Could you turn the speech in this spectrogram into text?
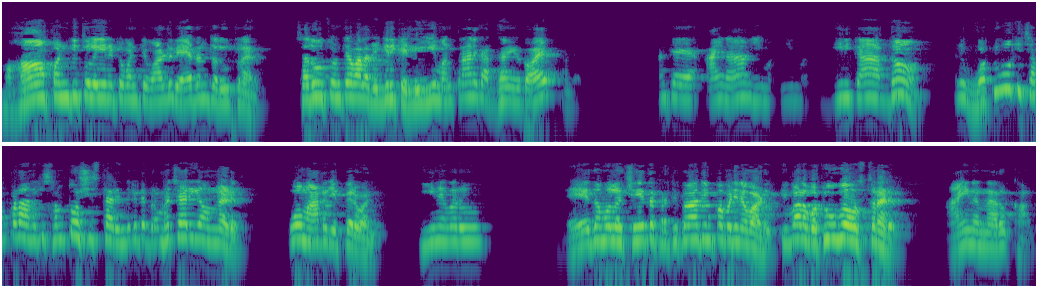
మహాపండితులైనటువంటి వాళ్ళు వేదం చదువుతున్నారు. చదువుతుంటే వాళ్ళ దగ్గరికి వెళ్ళి ఈ మంత్రానికి అర్థం ఏమిటో అంటే ఆయన ఈ ఈ దీనికా అర్థం? అని వటువుకి చెప్పడానికి సంతోషిస్తారు. ఎందుకంటే బ్రహ్మచారిగా ఉన్నాడు. ఓ మాట చెప్పారు వాళ్ళు. ఈయనెవరు? వేదముల చేత ప్రతిపాదింపబడిన వాడు ఇవాళ వటువుగా వస్తున్నాడు. ఆయన అన్నారు కాదు.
